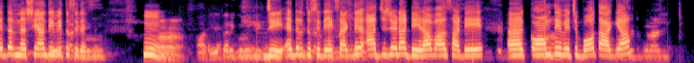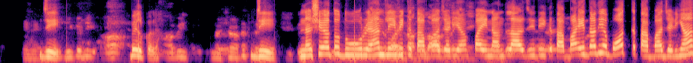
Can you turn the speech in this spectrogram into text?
ਇਧਰ ਨਸ਼ਿਆਂ ਦੀ ਵੀ ਤੁਸੀਂ ਦੇਖ ਸਕਦੇ ਹੂੰ। ਆ ਦੇ ਤਾਰੀ ਗੁਰੂ ਜੀ। ਜੀ ਇਧਰ ਤੁਸੀਂ ਦੇਖ ਸਕਦੇ ਹੋ। ਅੱਜ ਜਿਹੜਾ ਡੇਰਾਵਾਦ ਸਾਡੇ ਕੌਮ ਦੇ ਵਿੱਚ ਬਹੁਤ ਆ ਗਿਆ। ਜੀ। ਠੀਕ ਹੈ ਜੀ। ਆ ਬਿਲਕੁਲ। ਆ ਜੀ ਨਸ਼ਿਆਂ ਤੋਂ ਦੂਰ ਰਹਿਣ ਲਈ ਵੀ ਕਿਤਾਬਾਂ ਜਿਹੜੀਆਂ ਭਾਈ ਨੰਦ ਲਾਲ ਜੀ ਦੀ ਕਿਤਾਬਾਂ ਇਦਾਂ ਦੀਆਂ ਬਹੁਤ ਕਿਤਾਬਾਂ ਜਿਹੜੀਆਂ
